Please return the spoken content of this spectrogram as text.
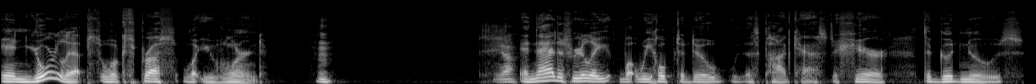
and your lips will express what you've learned. Yeah. And that is really what we hope to do with this podcast to share the good news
